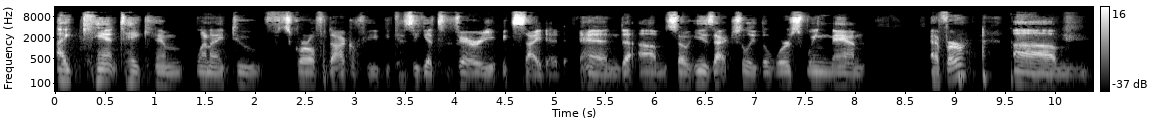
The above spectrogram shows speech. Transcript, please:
I can't take him when I do squirrel photography because he gets very excited. And um, so he's actually the worst wingman ever. Um,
